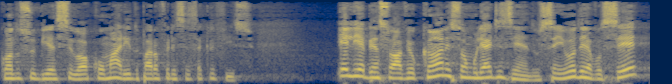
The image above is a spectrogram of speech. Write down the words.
quando subia a Siló com o marido para oferecer sacrifício. Ele abençoava Eucana e sua mulher, dizendo: O Senhor dê a você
